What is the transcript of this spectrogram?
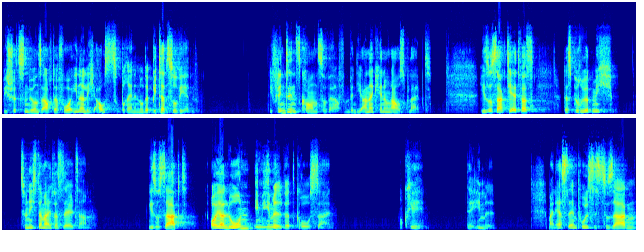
Wie schützen wir uns auch davor, innerlich auszubrennen oder bitter zu werden? Die Flinte ins Korn zu werfen, wenn die Anerkennung ausbleibt. Jesus sagt hier etwas, das berührt mich zunächst einmal etwas seltsam. Jesus sagt, euer Lohn im Himmel wird groß sein. Okay, der Himmel. Mein erster Impuls ist zu sagen,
